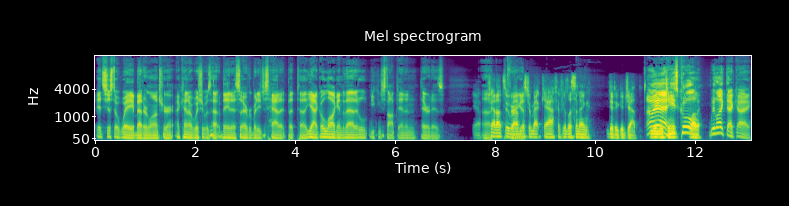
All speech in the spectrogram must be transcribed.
It's just a way better launcher. I kind of wish it was out of beta, so everybody just had it. But uh, yeah, go log into that. It'll you can just opt in, and there it is. yeah, Uh, shout out to uh. Mr. Metcalf if you're listening. You did a good job. Oh You yeah, he's cool. We like that guy.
